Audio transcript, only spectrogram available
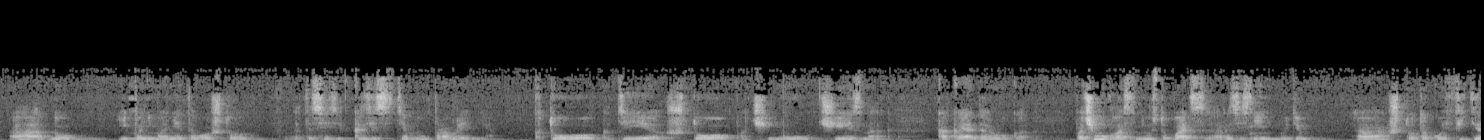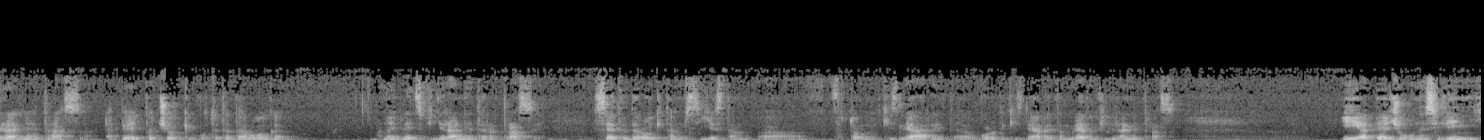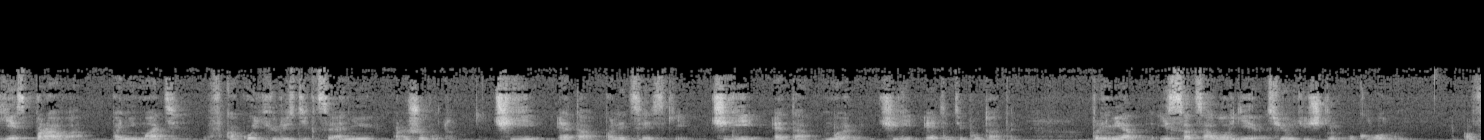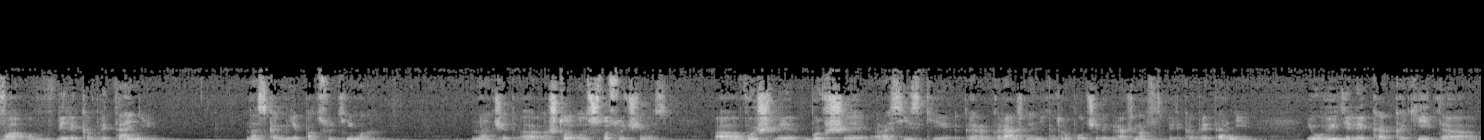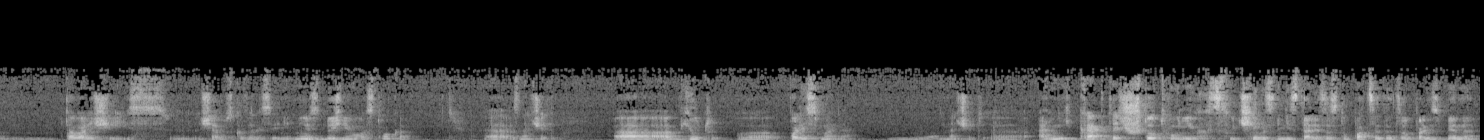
а, ну, и понимание того, что это кризис системного управления. Кто, где, что, почему, чей знак, какая дорога. Почему власти не выступают с разъяснением людям, а, что такое федеральная трасса. Опять подчеркиваю, вот эта дорога, она является федеральной трассой. С этой дороги там съезд там, а, в сторону Кизляра, это, города Кизляра, и там рядом федеральная трасса. И опять же у населения есть право понимать, в какой юрисдикции они живут. Чьи это полицейские, чьи это мэры, чьи эти депутаты – Пример из социологии с юридическим уклоном. В, Великобритании на скамье подсудимых, значит, а, что, что случилось? А, вышли бывшие российские граждане, которые получили гражданство Великобритании, и увидели, как какие-то товарищи из, сейчас сказали, ну, из Ближнего Востока, а, значит, бьют полисмена значит, э, они как-то что-то у них случилось, они стали заступаться от этого полисмена,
